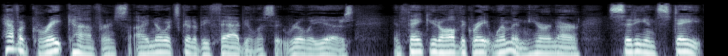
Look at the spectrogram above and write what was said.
have a great conference. I know it's going to be fabulous. It really is. And thank you to all the great women here in our city and state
